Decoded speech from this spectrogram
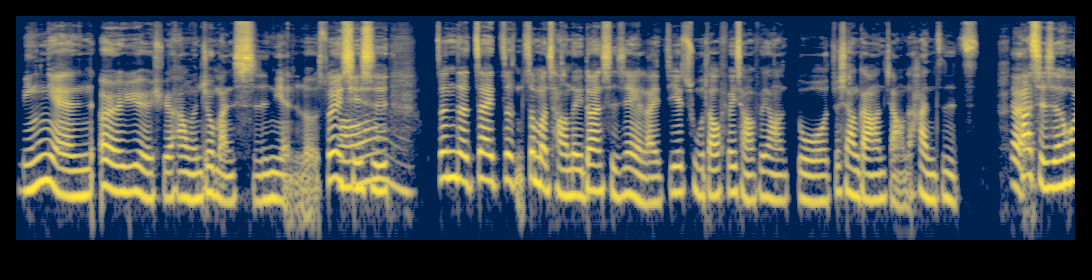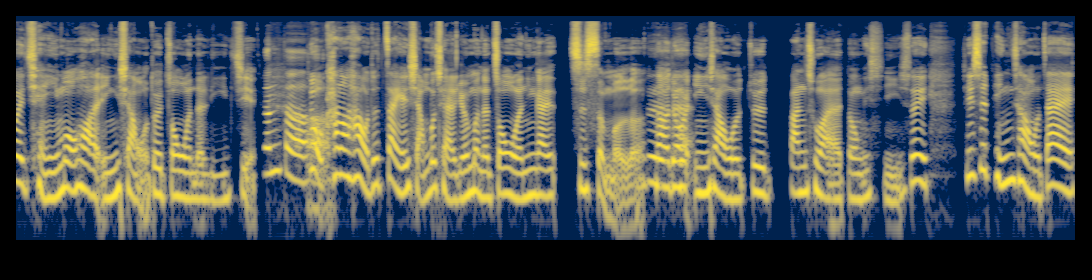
明年二月学韩文就满十年了，所以其实哦真的在这这么长的一段时间以来，接触到非常非常多，就像刚刚讲的汉字词，它其实会潜移默化的影响我对中文的理解。真的，就我看到它，我就再也想不起来原本的中文应该是什么了，对那就会影响我就是翻出来的东西。所以其实平常我在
